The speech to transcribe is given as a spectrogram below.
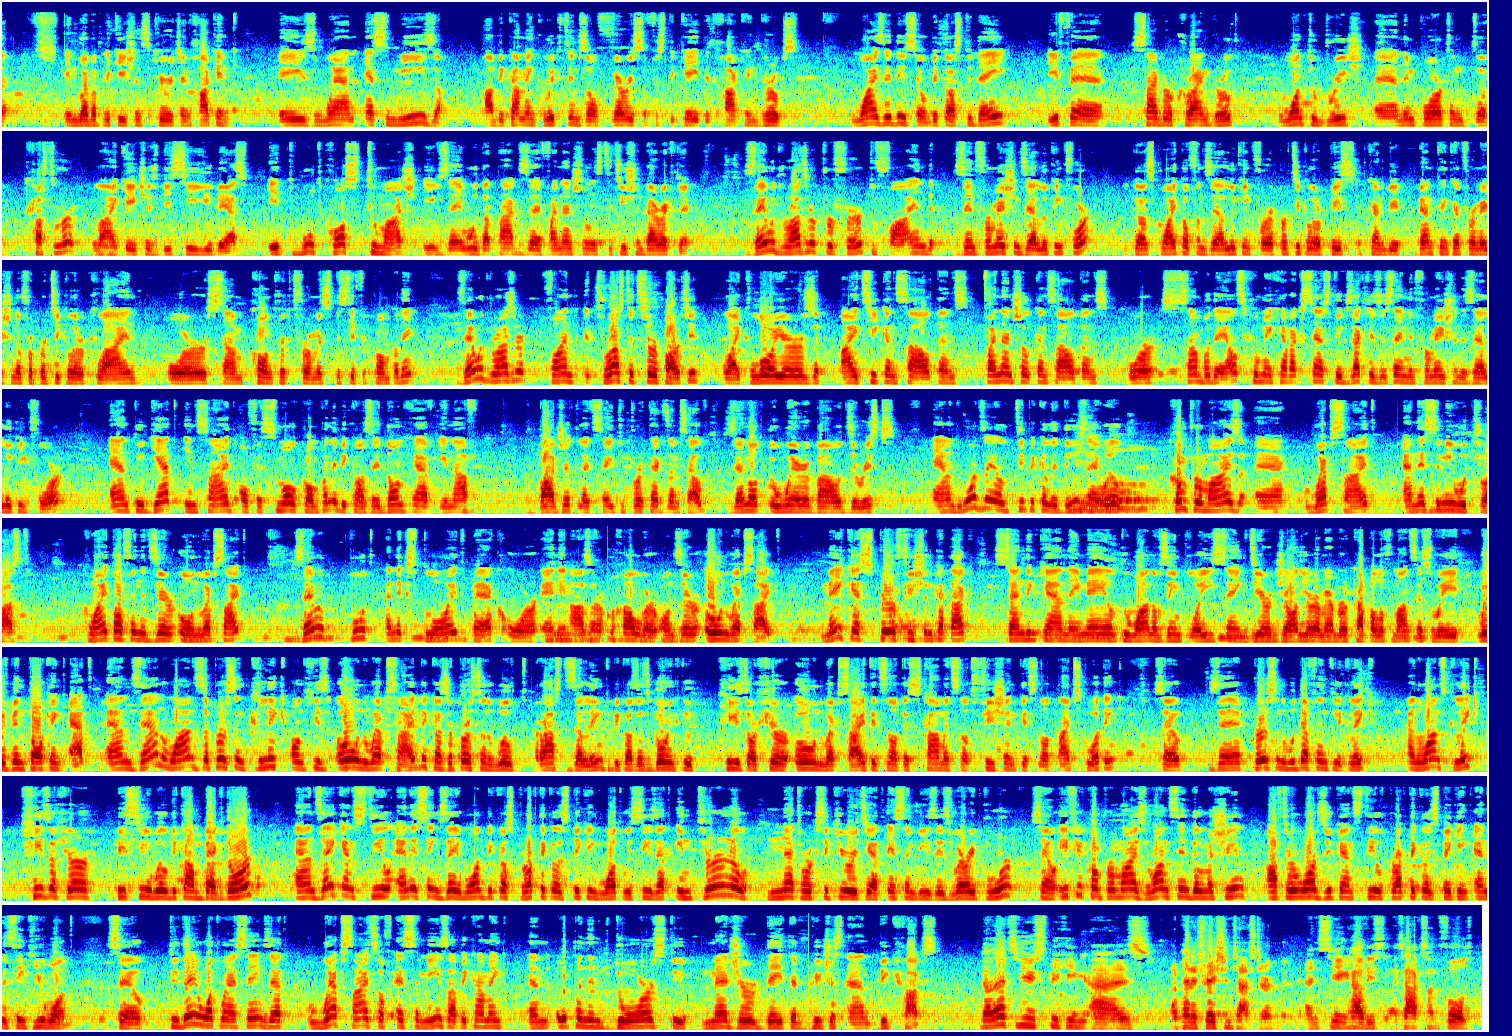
in web application security and hacking is when SMEs are becoming victims of very sophisticated hacking groups. Why they do so? Because today, if a cybercrime group want to breach an important uh, customer like HSBC, UBS, it would cost too much if they would attack the financial institution directly. They would rather prefer to find the information they are looking for because quite often they are looking for a particular piece. It can be banking information of a particular client or some contract from a specific company. They would rather find a trusted third party like lawyers, IT consultants, financial consultants, or somebody else who may have access to exactly the same information as they're looking for and to get inside of a small company because they don't have enough budget, let's say, to protect themselves. They're not aware about the risks. And what they'll typically do is they will compromise a website an SME would trust. Quite often it's their own website they will put an exploit pack or any other malware on their own website, make a spear phishing attack, sending an email to one of the employees saying, Dear John, you remember a couple of months as we, we've been talking at. And then once the person click on his own website, because the person will trust the link because it's going to his or her own website. It's not a scam. It's not phishing. It's not type squatting. So the person would definitely click. And once click, his or her PC will become backdoored and they can steal anything they want because practically speaking, what we see is that internal network security at SMBs is very poor. So if you compromise one single machine, afterwards you can steal practically speaking anything you want. So today what we're saying is that websites of SMEs are becoming an opening doors to major data breaches and big hacks. Now that's you speaking as a penetration tester and seeing how these attacks unfold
